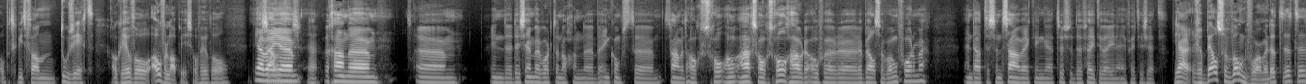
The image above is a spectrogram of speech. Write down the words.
op het gebied van toezicht ook heel veel overlap is. Of heel veel Ja, wij, eh, ja. we gaan ehm, ehm, in de december wordt er nog een eh, bijeenkomst eh, samen met de Hogeschool, Ho- Haagse Hogeschool gehouden over eh, rebelse woonvormen. En dat is een samenwerking eh, tussen de VTW en de NVTZ. ja, rebelse woonvormen. Dat, dat eh,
